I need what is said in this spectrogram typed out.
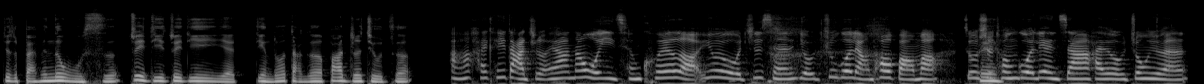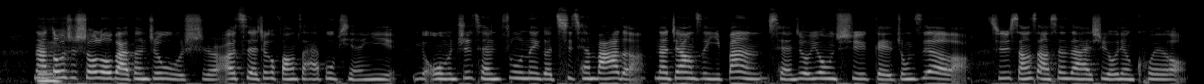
就是百分之五十，最低最低也顶多打个八折九折。啊，还可以打折呀？那我以前亏了，因为我之前有住过两套房嘛，就是通过链家还有中原。那都是收了我百分之五十，而且这个房子还不便宜。我们之前住那个七千八的，那这样子一半钱就用去给中介了。其实想想现在还是有点亏哦。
